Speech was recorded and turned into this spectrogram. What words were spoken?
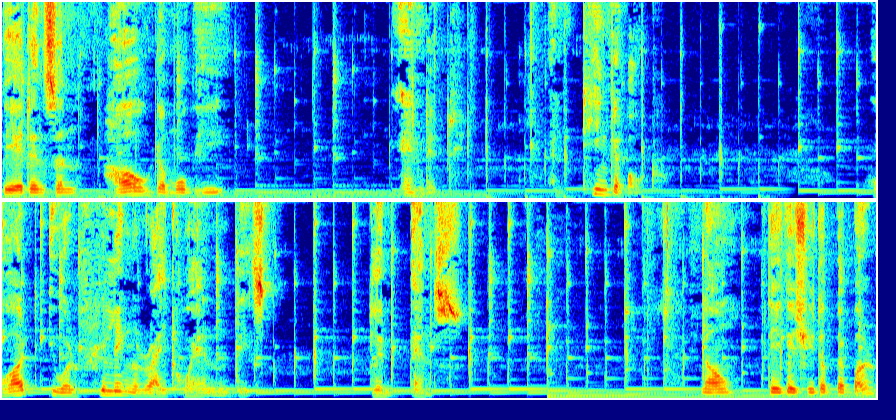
Pay attention how the movie ended and think about what you are feeling right when this film ends. Now take a sheet of paper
